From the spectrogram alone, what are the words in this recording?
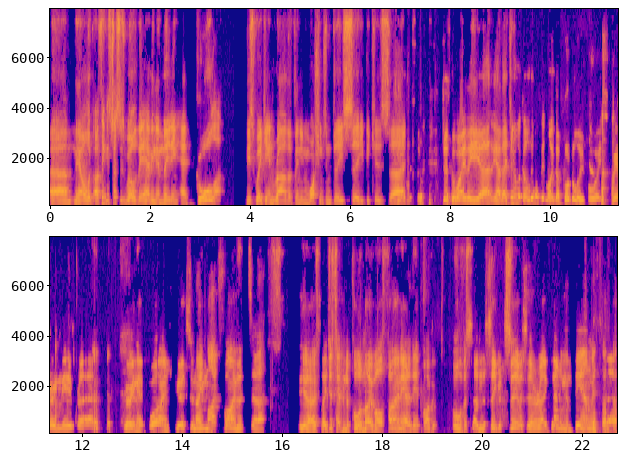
Um, now, look, I think it's just as well that they're having their meeting at Gawler this weekend rather than in Washington DC because uh, just, the, just, the, way the uh, they do look a little bit like the Boogaloo Boys wearing their uh, wearing their Hawaiian shirts, and they might find that uh, you know if they just happen to pull a mobile phone out of their pocket, all of a sudden the Secret Service are uh, gunning them down with uh,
